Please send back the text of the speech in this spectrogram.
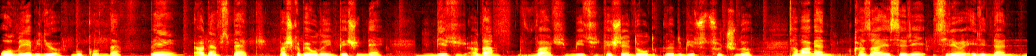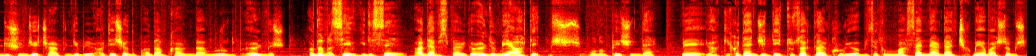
olmayabiliyor bu konuda. Ve Adamsberg başka bir olayın peşinde bir adam var, bir peşlerinde oldukları bir suçlu. Tamamen kaza eseri silahı elinden düşünce çarpınca bir ateş alıp adam karnından vurulup ölmüş. Adamın sevgilisi Adamsberg'i öldürmeye ahdetmiş. Onun peşinde ve hakikaten ciddi tuzaklar kuruyor. Bir takım mahzenlerden çıkmaya başlamış.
